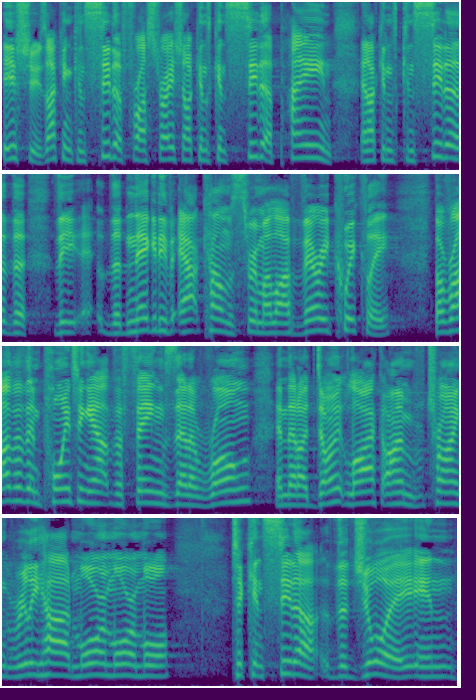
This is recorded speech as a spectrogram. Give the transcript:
issues. I can consider frustration. I can consider pain. And I can consider the, the, the negative outcomes through my life very quickly. But rather than pointing out the things that are wrong and that I don't like, I'm trying really hard more and more and more to consider the joy in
